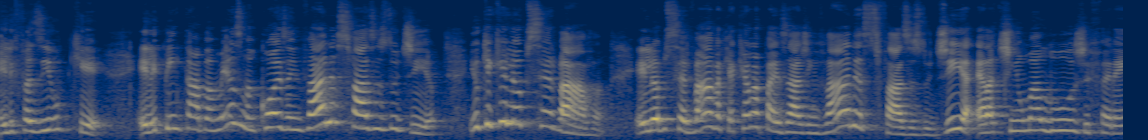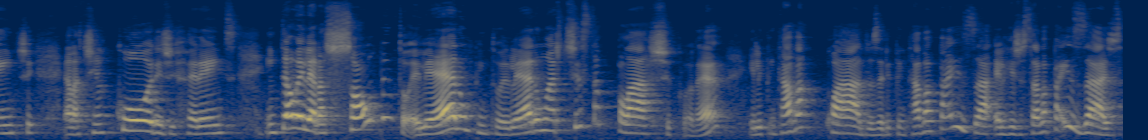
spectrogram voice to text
Ele fazia o quê? Ele pintava a mesma coisa em várias fases do dia. E o que, que ele observava? Ele observava que aquela paisagem, em várias fases do dia, ela tinha uma luz diferente, ela tinha cores diferentes. Então ele era só um pintor, ele era um pintor, ele era um artista plástico, né? Ele pintava quadros, ele pintava paisagens, ele registrava paisagens,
